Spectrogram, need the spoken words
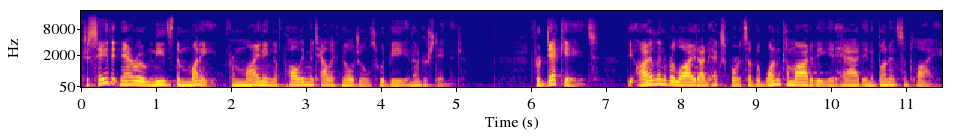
To say that Nauru needs the money from mining of polymetallic nodules would be an understatement. For decades, the island relied on exports of the one commodity it had in abundant supply,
